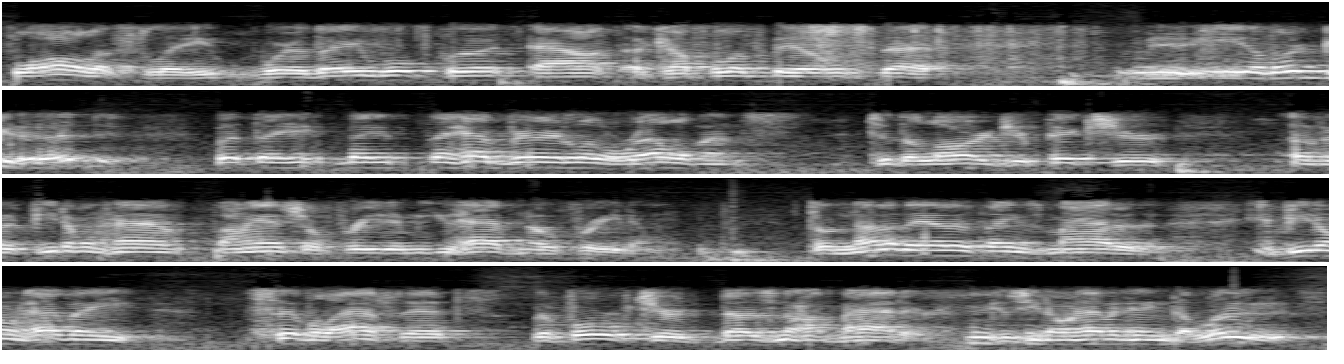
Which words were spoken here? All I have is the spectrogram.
flawlessly. Where they will put out a couple of bills that you know they're good, but they they they have very little relevance to the larger picture of if you don't have financial freedom, you have no freedom. So none of the other things matter. If you don't have any civil assets, the forfeiture does not matter because you don't have anything to lose.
